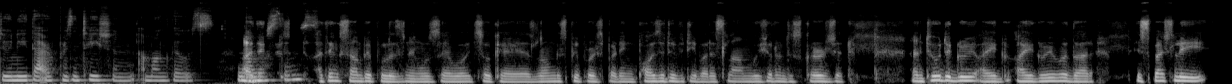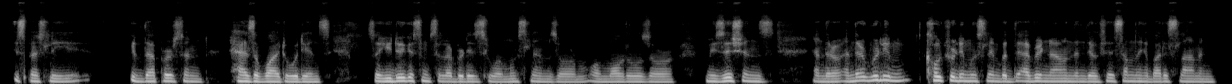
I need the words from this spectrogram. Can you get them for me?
Do we need that representation among those? I think I think some people listening will say, "Well, it's okay as long as people are spreading positivity about Islam. We shouldn't discourage it." And to a degree, I I agree with that, especially especially if that person has a wide audience. So you do get some celebrities who are Muslims or or models or musicians, and they're and they're really culturally Muslim, but every now and then they'll say something about Islam, and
